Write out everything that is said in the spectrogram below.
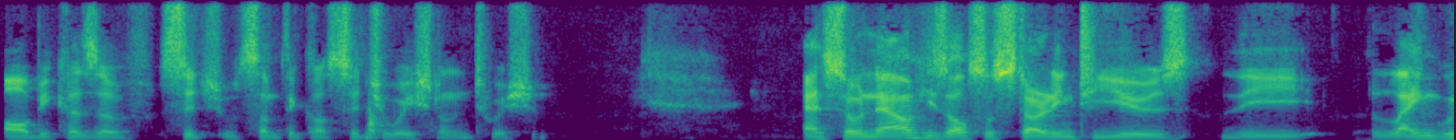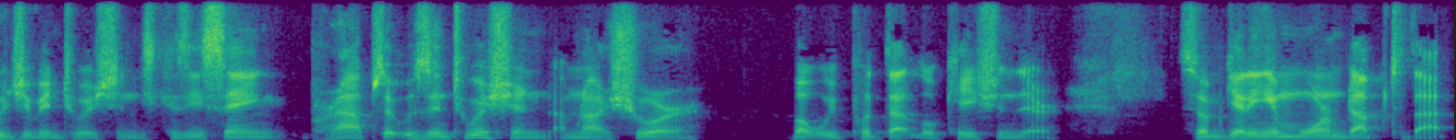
all because of situ- something called situational intuition. And so now he's also starting to use the language of intuition because he's saying perhaps it was intuition. I'm not sure, but we put that location there. So I'm getting him warmed up to that.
